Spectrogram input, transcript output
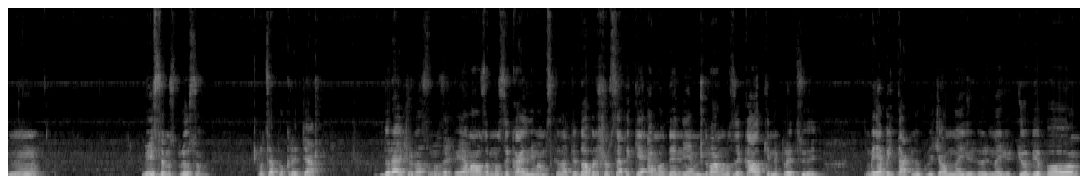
М, 8 з плюсом. Оце покриття. До речі, у нас музика. Я мав за музикальні вам сказати. Добре, що все-таки М1 і М2 музикалки не працюють. Я би і так не включав на, ю- на Ютубі, бо.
